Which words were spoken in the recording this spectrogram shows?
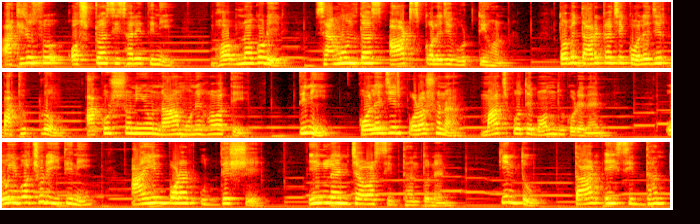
আঠেরোশো অষ্টআশি সালে তিনি ভবনগরের শ্যামল দাস আর্টস কলেজে ভর্তি হন। তবে তার কাছে কলেজের পাঠ্যক্রম আকর্ষণীয় না মনে হওয়াতে তিনি কলেজের পড়াশোনা মাঝপথে বন্ধ করে দেন। ওই বছরেই তিনি আইন পড়ার উদ্দেশ্যে ইংল্যান্ড যাওয়ার সিদ্ধান্ত নেন। কিন্তু তার এই সিদ্ধান্ত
